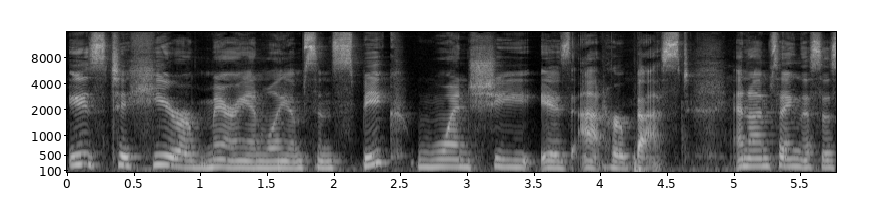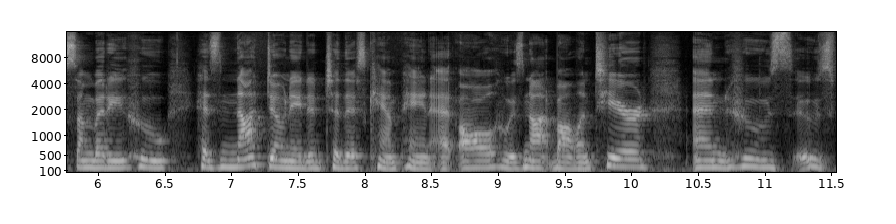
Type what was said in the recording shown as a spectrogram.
is to hear Marianne Williamson speak when she is at her best. And I'm saying this as somebody who has not donated to this campaign at all, who has not volunteered, and who's who's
